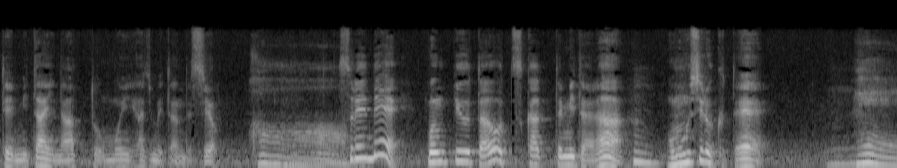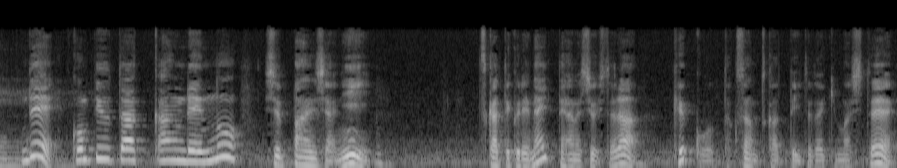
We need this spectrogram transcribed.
てみたいなと思い始めたんですよ。はあ。それでコンピューターを使ってみたら、うん。面白くて。でコンピューター関連の出版社に使ってくれないって話をしたら結構たくさん使っていただきまして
